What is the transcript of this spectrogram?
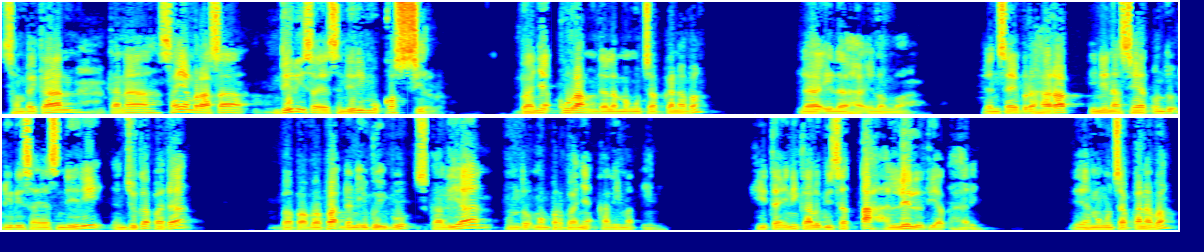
sampaikan karena saya merasa diri saya sendiri mukossir. Banyak kurang dalam mengucapkan apa? La ilaha illallah. Dan saya berharap ini nasihat untuk diri saya sendiri dan juga pada bapak-bapak dan ibu-ibu sekalian untuk memperbanyak kalimat ini. Kita ini kalau bisa tahlil tiap hari. Ya, mengucapkan apa?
